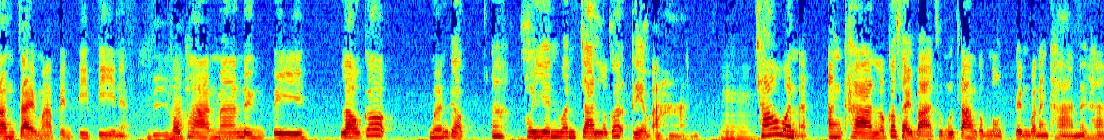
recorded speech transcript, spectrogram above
ตั้งใจมาเป็นปีๆเนี่ยพอผ่านมาหนึ่งปี เราก็เหมือนกับอะพอเย็นวันจันทร์เราก็เตรียมอาหารเช้าวันอังคารเราก็ใส่บาตรสมมุติตามกำหนดเป็นวันอังคารนะคะ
